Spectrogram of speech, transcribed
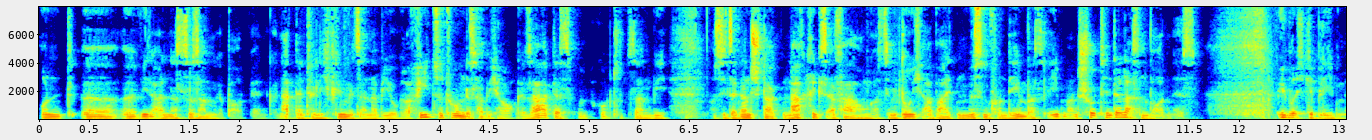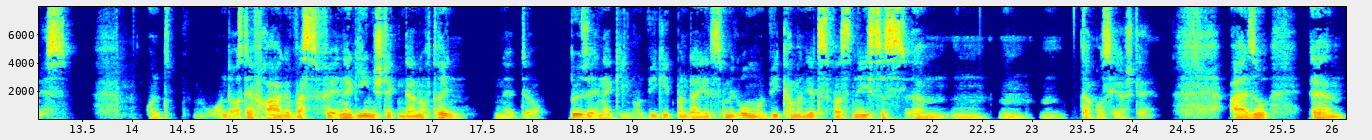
und äh, äh, wieder anders zusammengebaut werden können. Hat natürlich viel mit seiner Biografie zu tun, das habe ich auch gesagt. Das kommt sozusagen wie aus dieser ganz starken Nachkriegserfahrung, aus dem Durcharbeiten müssen von dem, was eben an Schutt hinterlassen worden ist, übrig geblieben ist. Und, und aus der Frage, was für Energien stecken da noch drin? Ne, böse Energien. Und wie geht man da jetzt mit um? Und wie kann man jetzt was nächstes ähm, daraus herstellen? Also, ähm,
